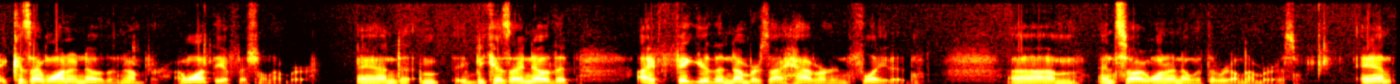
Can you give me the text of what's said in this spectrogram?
because I, I want to know the number. I want the official number. And um, because I know that I figure the numbers I have are inflated. Um, and so I want to know what the real number is. And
